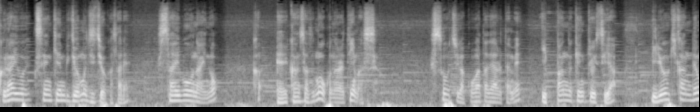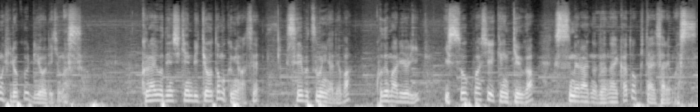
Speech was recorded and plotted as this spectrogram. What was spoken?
クライオ X 線顕微鏡も実用化され細胞内のえ観察も行われています装置が小型であるため一般の研究室や医療機関でも広く利用できますクライオ電子顕微鏡とも組み合わせ生物分野ではこれまでより一層詳しい研究が進められるのではないかと期待されます。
